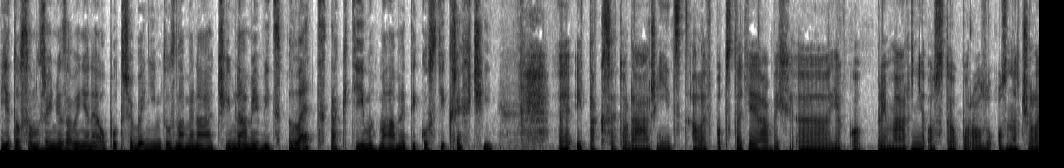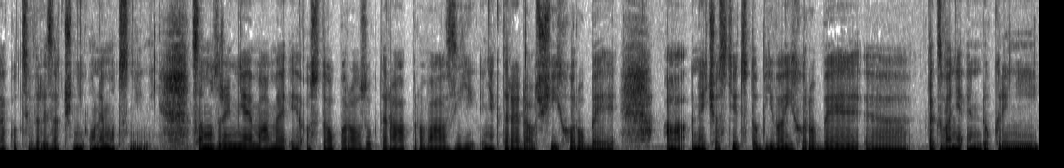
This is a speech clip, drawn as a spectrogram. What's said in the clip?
Je to samozřejmě zaviněné opotřebením, to znamená, čím nám je víc let, tak tím máme ty kosti křehčí. E, I tak se to dá říct, ale v podstatě já bych e, jako primární osteoporózu označila jako civilizační onemocnění. Samozřejmě máme i osteoporózu, která provází některé další choroby a nejčastěji to bývají choroby e, takzvaně endokrinní,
